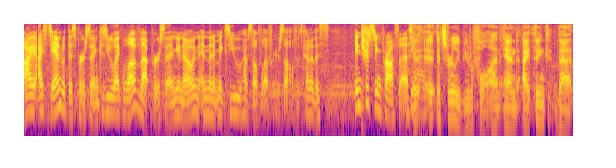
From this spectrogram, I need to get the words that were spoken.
I, I stand with this person because you like love that person, you know, and, and then it makes you have self love for yourself. It's kind of this interesting process. Yeah. It, it's really beautiful, and, and I think that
